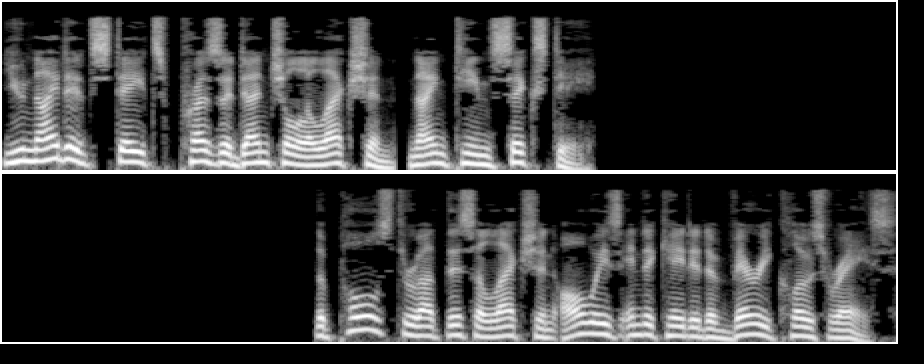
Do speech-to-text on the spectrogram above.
United States presidential election, 1960 The polls throughout this election always indicated a very close race.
